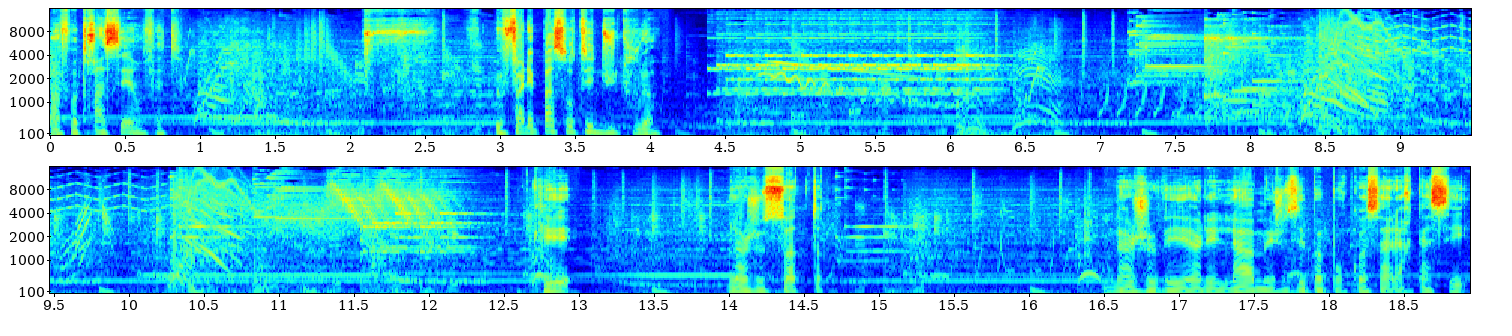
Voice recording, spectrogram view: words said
Il faut tracer, en fait. Il fallait pas sauter du tout, là. Ok. Là, je saute. Là, je vais aller là, mais je sais pas pourquoi ça a l'air cassé.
